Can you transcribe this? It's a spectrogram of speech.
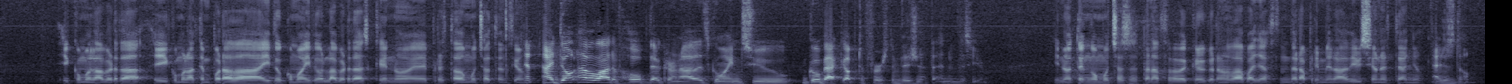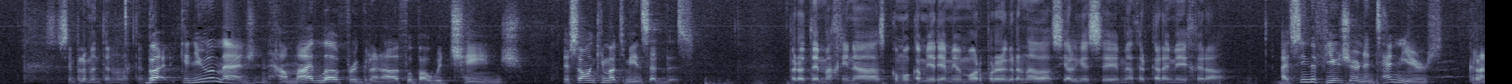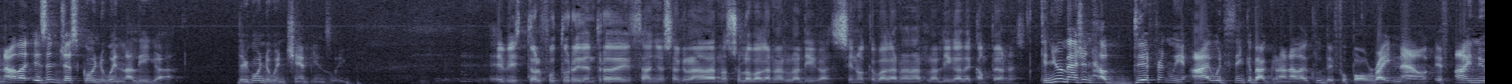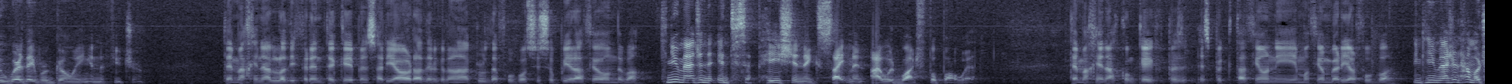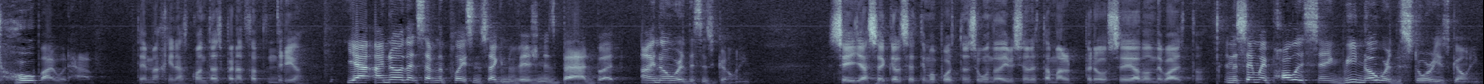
Y como la verdad y como la temporada ha ido como ha ido, la verdad es que no he prestado mucha atención. And I don't have a lot of hope that Granada is going to go back up to first division at the end of this year. Y no tengo muchas esperanzas de que el Granada vaya a ascender a primera división este año. I just don't. Simplemente no las tengo. But can you imagine how my love for Granada football would change if someone came up to me and said this? Pero ¿te imaginas cómo cambiaría mi amor por el Granada si alguien se me acercara y me dijera, I've seen the future, and in 10 years, Granada isn't just going to win La Liga, they're going to win Champions League. he visto el futuro y dentro de 10 años el Granada no solo va a ganar la liga, sino que va a ganar la Liga de Campeones? Can you imagine how differently I would think about Granada Club de Football right now if I knew where they were going in the future? ¿Te imaginas lo diferente que pensaría ahora del Granada Club de Fútbol si supiera hacia dónde va? Can you imagine the anticipation and excitement I would watch football with? ¿Te imaginas con qué expectación y emoción vería el fútbol? And can you imagine how much hope I would have? ¿Te imaginas cuánta esperanza tendría? Yeah, I know that seventh place in second division is bad, but I know where this is going. Sí, ya sé que el séptimo puesto en segunda división está mal, pero sé a dónde va esto. In the same way, Paul is saying we know where the story is going.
